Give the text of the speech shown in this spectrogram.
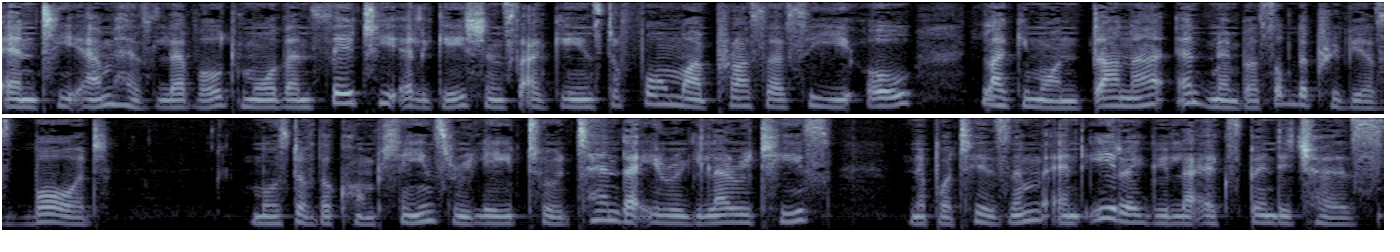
NTM has leveled more than 30 allegations against former PRASA CEO Lucky Montana and members of the previous board. Most of the complaints relate to tender irregularities, nepotism and irregular expenditures.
